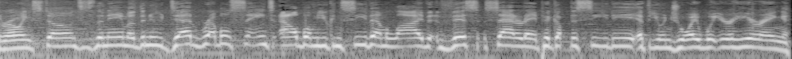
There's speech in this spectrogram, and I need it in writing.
Throwing Stones is the name of the new Dead Rebel Saints album. You can see them live this Saturday. Pick up the CD if you enjoy what you're hearing.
